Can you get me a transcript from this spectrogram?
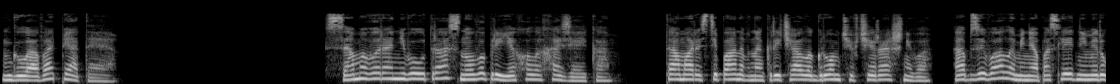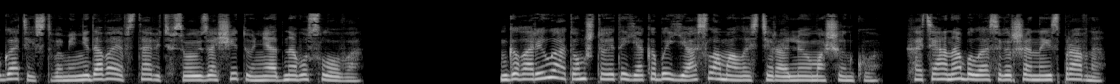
Глава пятая. С самого раннего утра снова приехала хозяйка. Тамара Степановна кричала громче вчерашнего, обзывала меня последними ругательствами, не давая вставить в свою защиту ни одного слова. Говорила о том, что это якобы я сломала стиральную машинку, хотя она была совершенно исправна.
